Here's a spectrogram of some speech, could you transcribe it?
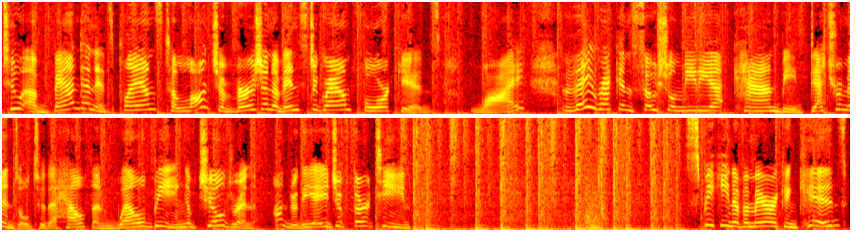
to abandon its plans to launch a version of Instagram for kids. Why? They reckon social media can be detrimental to the health and well being of children under the age of 13. Speaking of American kids,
